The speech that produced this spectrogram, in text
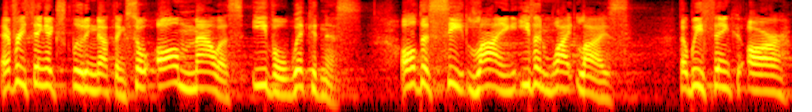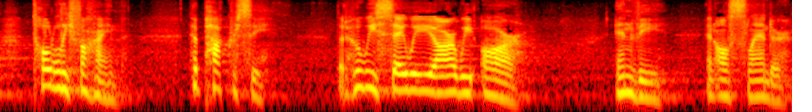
Everything excluding nothing. So, all malice, evil, wickedness, all deceit, lying, even white lies that we think are totally fine. Hypocrisy, that who we say we are, we are. Envy and all slander.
